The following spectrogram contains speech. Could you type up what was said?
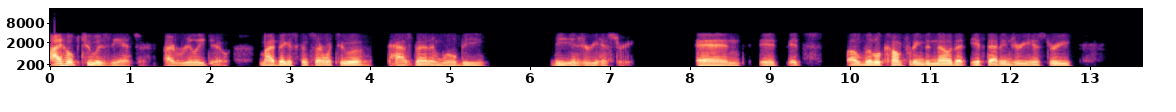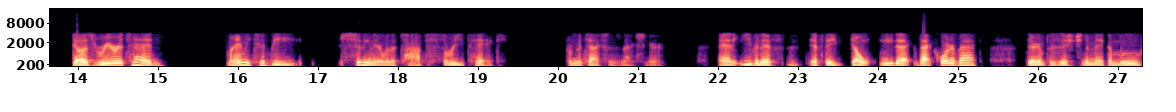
I hope Tua is the answer. I really do. My biggest concern with Tua has been and will be the injury history. And it it's a little comforting to know that if that injury history does rear its head, Miami could be sitting there with a top three pick from the Texans next year. And even if if they don't need that, that quarterback, they're in position to make a move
